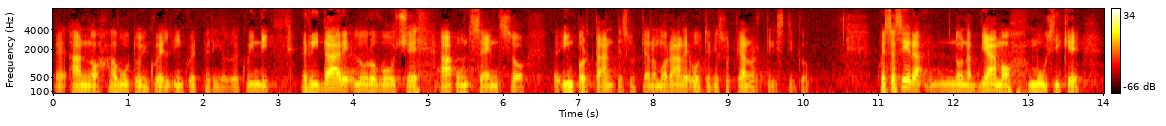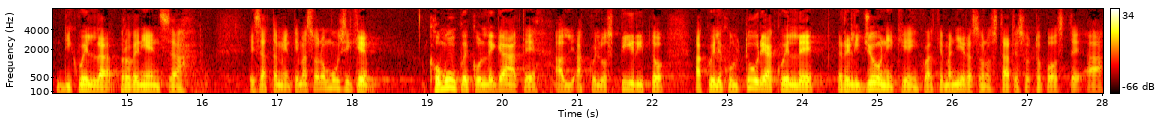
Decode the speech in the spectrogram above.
eh, hanno avuto in quel, in quel, periodo e quindi ridare loro voce ha un senso eh, importante sul piano morale oltre che sul piano artistico. Questa sera non abbiamo musiche di quella provenienza esattamente, ma sono musiche comunque collegate a, quello spirito, a quelle culture, a quelle religioni che in qualche maniera sono state sottoposte a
